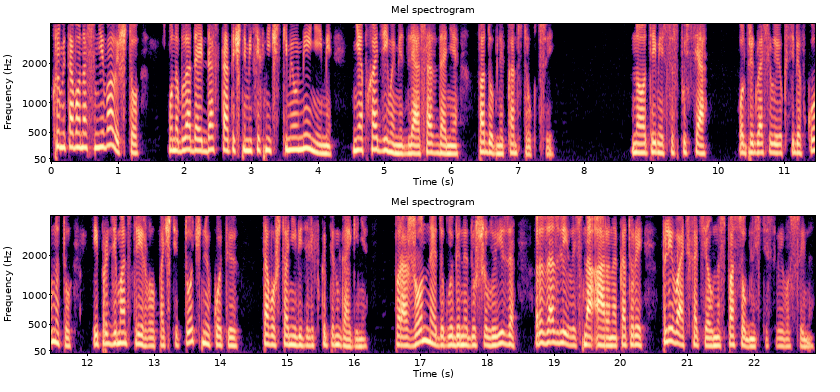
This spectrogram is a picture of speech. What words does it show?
Кроме того, она сомневалась, что он обладает достаточными техническими умениями, необходимыми для создания подобной конструкции. Но три месяца спустя он пригласил ее к себе в комнату и продемонстрировал почти точную копию того, что они видели в Копенгагене. Пораженная до глубины души Луиза разозлилась на Аарона, который плевать хотел на способности своего сына.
